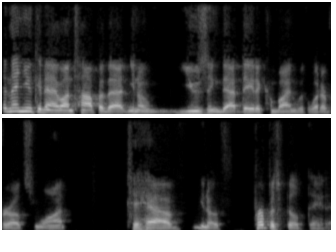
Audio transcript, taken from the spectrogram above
And then you can have on top of that you know using that data combined with whatever else you want to have you know purpose built data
